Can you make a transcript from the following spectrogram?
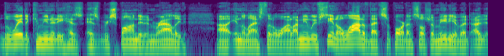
the way the community has has responded and rallied uh, in the last little while. I mean, we've seen a lot of that support on social media, but I,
